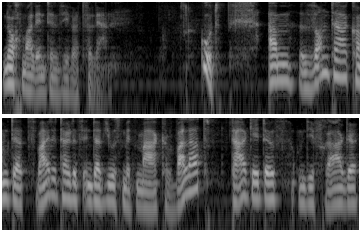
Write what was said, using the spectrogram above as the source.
nochmal intensiver zu lernen. Gut, am Sonntag kommt der zweite Teil des Interviews mit Marc Wallert. Da geht es um die Frage,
